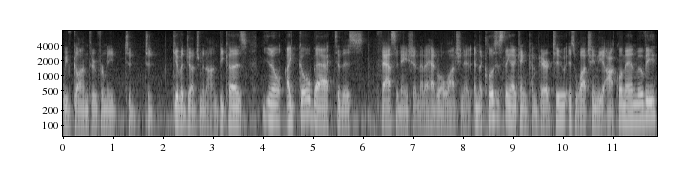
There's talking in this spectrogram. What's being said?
we've gone through for me to to give a judgment on because you know I go back to this fascination that I had while watching it, and the closest thing I can compare it to is watching the Aquaman movie,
